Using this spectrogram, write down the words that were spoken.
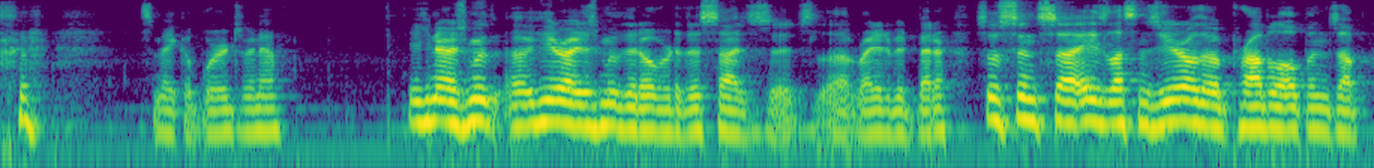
let's make up words right now. I just moved, uh, here I just moved it over to this side, so it's uh, it a bit better. So since uh, a is less than 0, the parabola opens up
